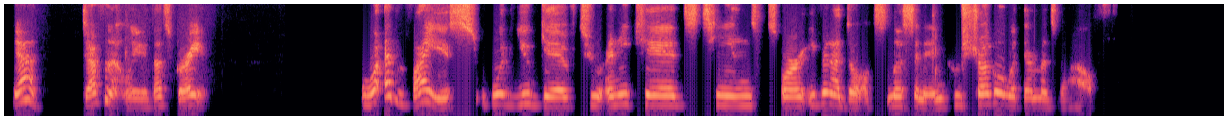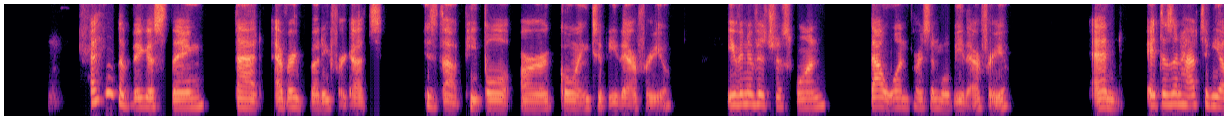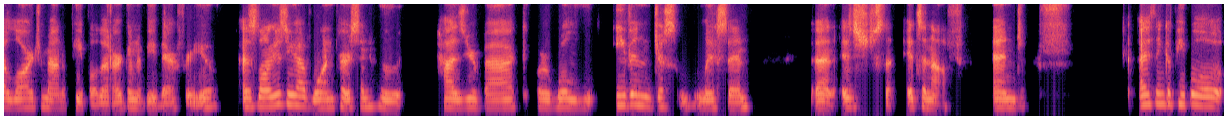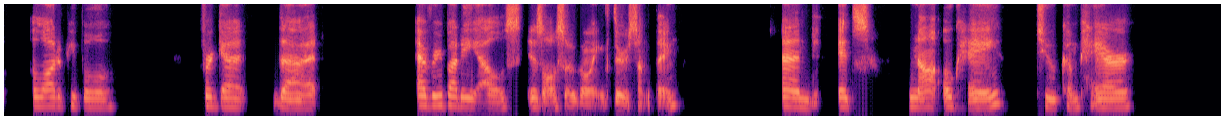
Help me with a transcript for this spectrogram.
Yeah, definitely. That's great what advice would you give to any kids, teens, or even adults listening who struggle with their mental health? I think the biggest thing that everybody forgets is that people are going to be there for you. Even if it's just one, that one person will be there for you. And it doesn't have to be a large amount of people that are going to be there for you. As long as you have one person who has your back or will even just listen and it's just it's enough and i think of people a lot of people forget that everybody else is also going through something and it's not okay to compare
